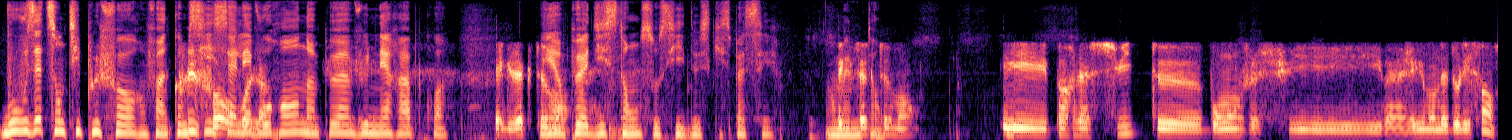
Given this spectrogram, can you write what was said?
Vous vous êtes senti plus fort, enfin comme Plus si fort, ça allait voilà. vous rendre un peu invulnérable, quoi, Exactement. et un peu à distance aussi de ce qui se passait en même temps. Exactement. Et par la suite, euh, bon, je suis, ben, j'ai eu mon adolescence.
